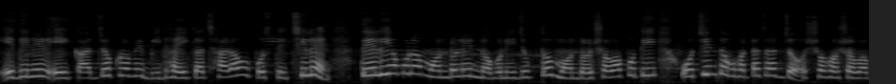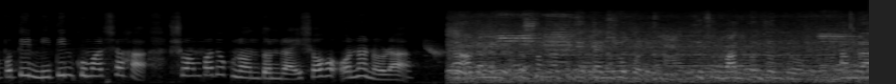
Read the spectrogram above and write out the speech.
এদিনের এই কার্যক্রমে বিধায়িকা ছাড়াও উপস্থিত ছিলেন তেলিয়ামুড়া মণ্ডলের নবনিযুক্ত মণ্ডল সভাপতি অচিন্ত ভট্টাচার্য সহ সভাপতি নীতিন কুমার সাহা, সম্পাদক নন্দন রায় সহ অন্যান্যরা। আগামী থেকে কেন্দ্র করে কিছু বাদ্যযন্ত্র আমরা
